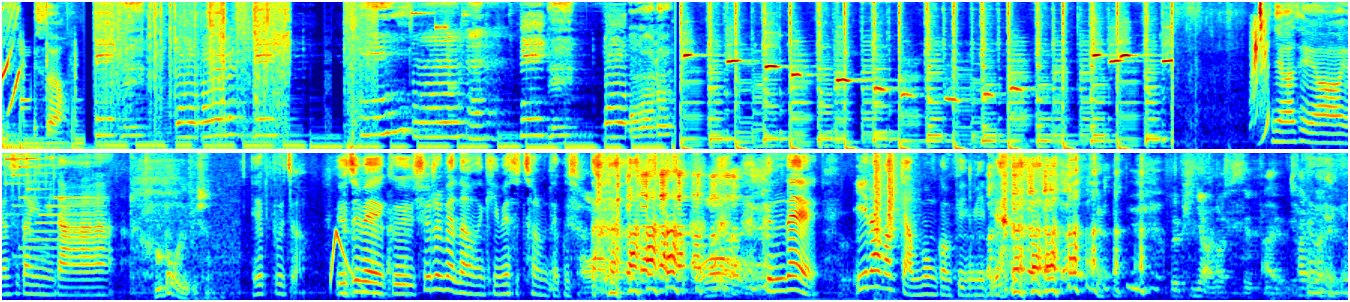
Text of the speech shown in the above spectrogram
있어요. 안녕하세요. 연수당입니다. 한복을 입으셨네 예쁘죠? 요즘에 그 슈룹에 나오는 김혜수처럼 되고 싶다. 어. 근데 1화밖에 안 본 건 비밀이야. 왜 비녀 안 하셨어요? 아 네. 촬영하세요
